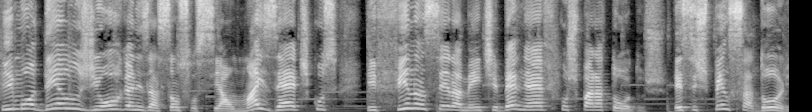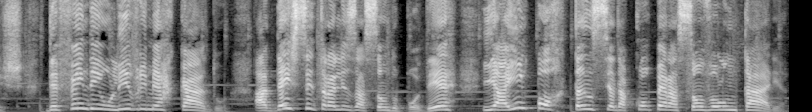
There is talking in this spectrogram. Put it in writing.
e modelos de organização social mais éticos e financeiramente benéficos para todos. Esses pensadores defendem o livre mercado, a descentralização do poder e a importância da cooperação voluntária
